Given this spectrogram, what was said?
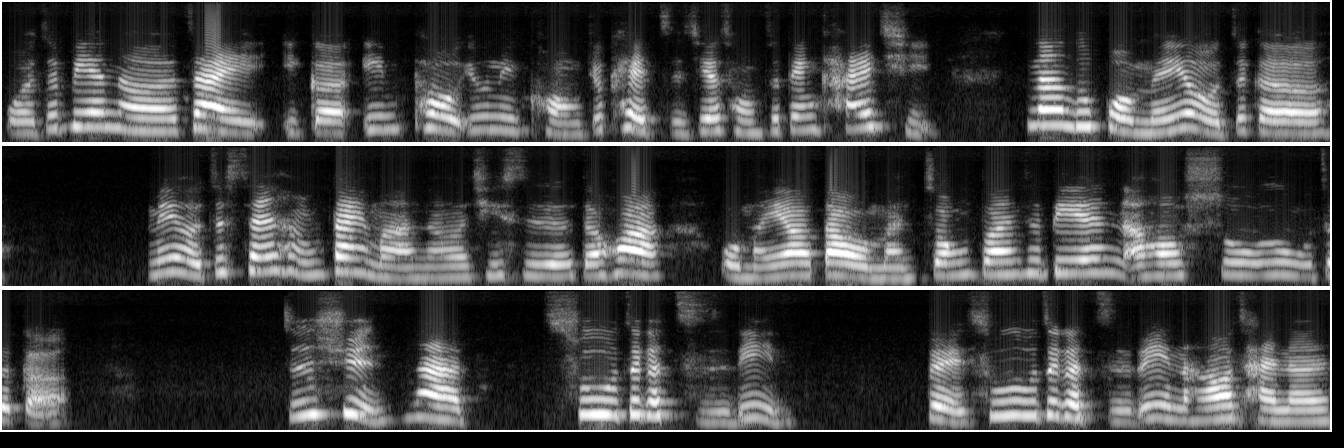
我这边呢，在一个 import unicorn 就可以直接从这边开启。那如果没有这个，没有这三行代码呢，其实的话，我们要到我们终端这边，然后输入这个资讯，那输入这个指令。对，输入这个指令，然后才能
